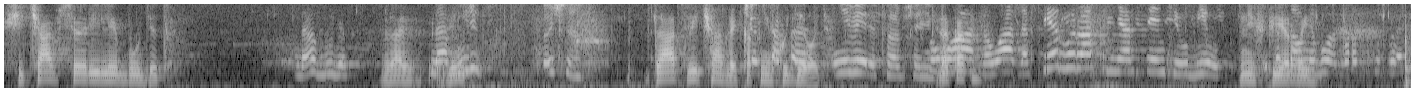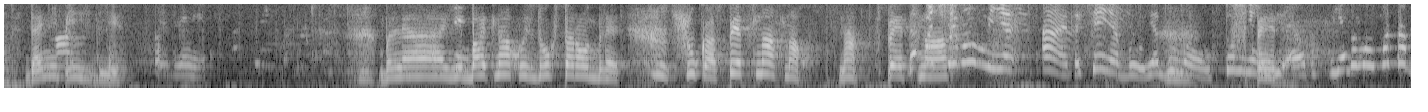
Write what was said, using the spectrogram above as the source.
Сейчас все рили будет. Да, будет. Да, Да, вел- будет? Точно? Да отвечай, блядь, как как-то делать. Не верится вообще Ну никак. Да как- ладно, ладно. В первый раз меня Арсентий убил. Не в И первый. него 20 хп. Да не пизди. Извини. Бля, ебать нахуй с двух сторон, блядь. Сука, спецназ нахуй. На, Да спецназ. почему меня... А, это Сеня был. Я думал, кто меня Спец. убил. А, Я думал, Потап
